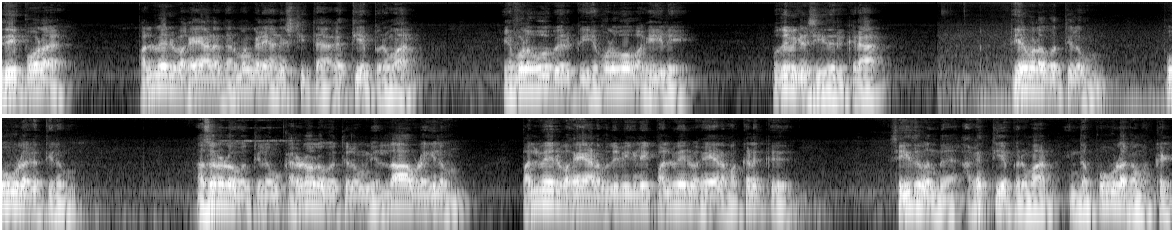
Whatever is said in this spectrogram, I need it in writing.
இதைப்போல பல்வேறு வகையான தர்மங்களை அனுஷ்டித்த அகத்திய பெருமான் எவ்வளவோ பேருக்கு எவ்வளவோ வகையிலே உதவிகள் செய்திருக்கிறார். தேவலோகத்திலும் பூவுலகத்திலும் அசுரலோகத்திலும் கருடோலோகத்திலும் எல்லா உலகிலும் பல்வேறு வகையான உதவிகளை பல்வேறு வகையான மக்களுக்கு செய்து வந்த அகத்திய பெருமான் இந்த பூவுலக மக்கள்.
